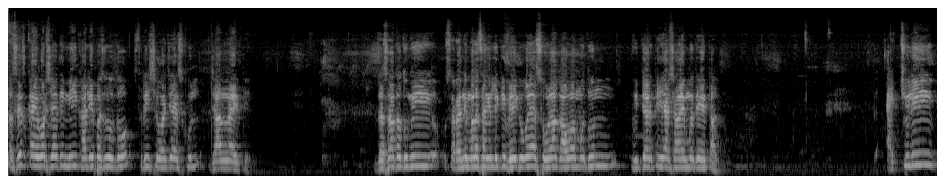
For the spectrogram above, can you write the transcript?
तसेच काही वर्ष आधी मी खाली बसत होतो श्री शिवाजी हायस्कूल जालना येथे. जसं आता तुम्ही सरांनी मला सांगितलं की वेगवेगळ्या सोळा गावामधून विद्यार्थी या शाळेमध्ये येतात. ॲक्च्युली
